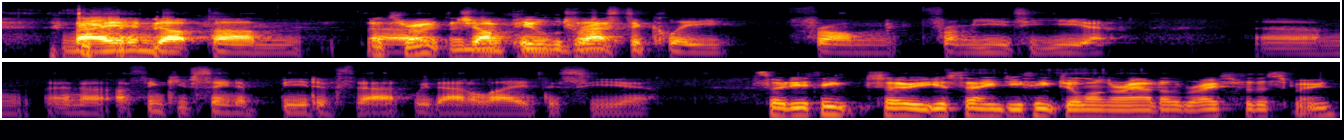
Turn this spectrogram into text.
may end up um, That's uh, right, they jumping drastically from from year to year. Um, and I I think you've seen a bit of that with Adelaide this year. So do you think? So you're saying? Do you think Geelong are out of the race for the spoon?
